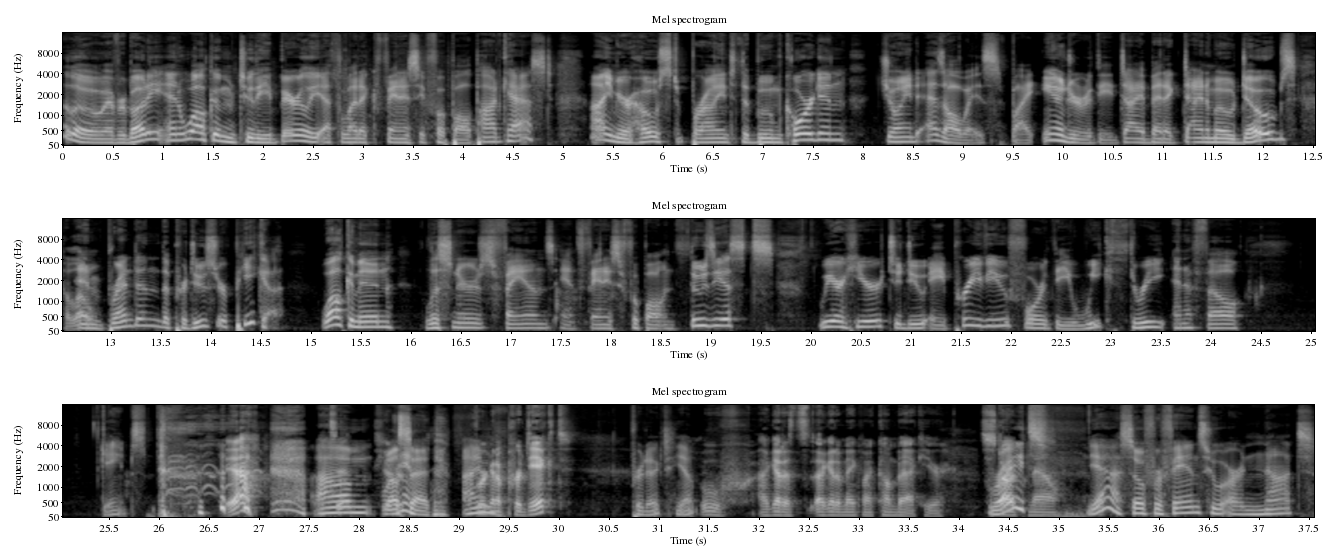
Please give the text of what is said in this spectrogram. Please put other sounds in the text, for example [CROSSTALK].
Hello, everybody, and welcome to the Barely Athletic Fantasy Football Podcast. I'm your host, Bryant the Boom Corrigan, joined as always by Andrew, the diabetic dynamo Dobes, Hello. and Brendan, the producer Pika. Welcome in, listeners, fans, and fantasy football enthusiasts. We are here to do a preview for the Week Three NFL games. Yeah, [LAUGHS] um, Well we- said. [LAUGHS] I'm We're gonna predict. predict. Yep. Ooh, I gotta, I gotta make my comeback here. Start Right. now. Yeah. So for fans who are not,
